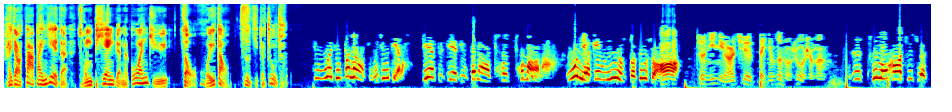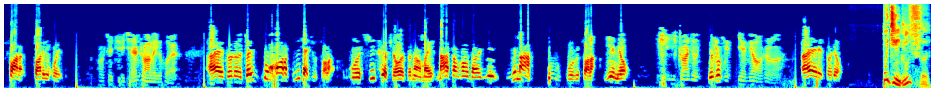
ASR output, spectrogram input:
还要大半夜的从偏远的公安局走回到自己的住处。就我就不能住酒店了，姐自己就不能出出门了。五年给我女儿做手术啊。就你女儿去北京做手术是吗？呃，去弄好之前抓了抓了一回。啊，去取钱抓了一回。哎，对对，这弄好了之前就抓了。我汽车票也不能买，拿身份证一一拿。我抓了夜尿，一抓就就是夜尿是吗？哎，对的。不仅如此，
